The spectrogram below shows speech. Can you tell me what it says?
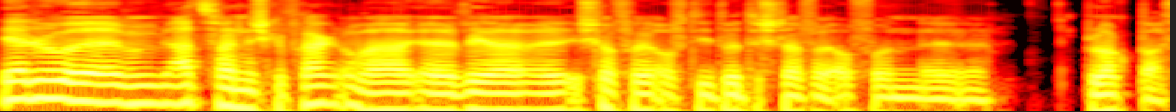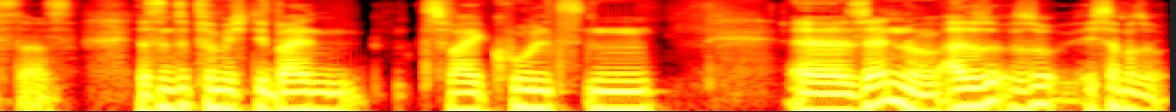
Ja, du ähm, hast zwar nicht gefragt, aber äh, wir, äh, ich hoffe auf die dritte Staffel auch von äh, Blockbusters. Das sind für mich die beiden zwei coolsten äh, Sendungen. Also so, ich sag mal so,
